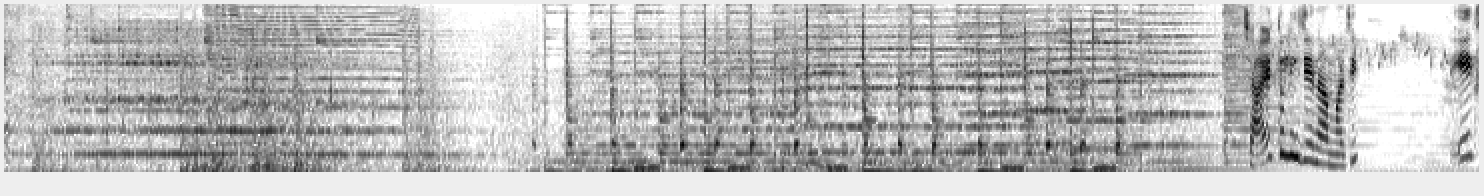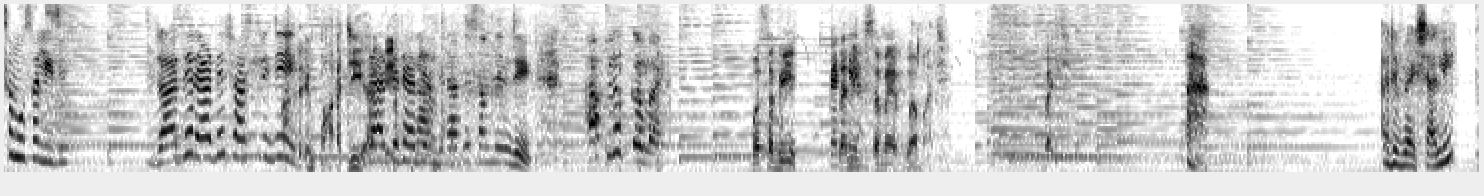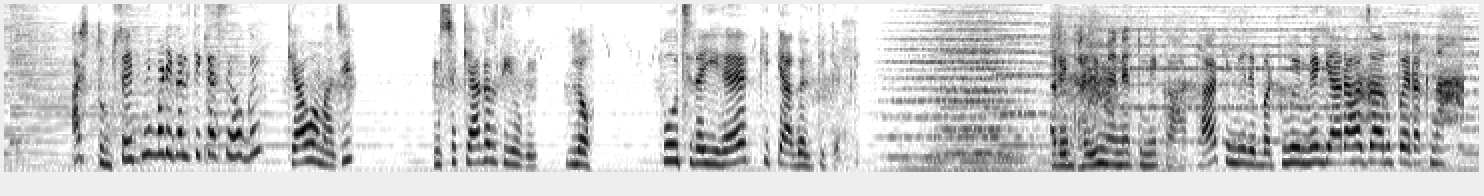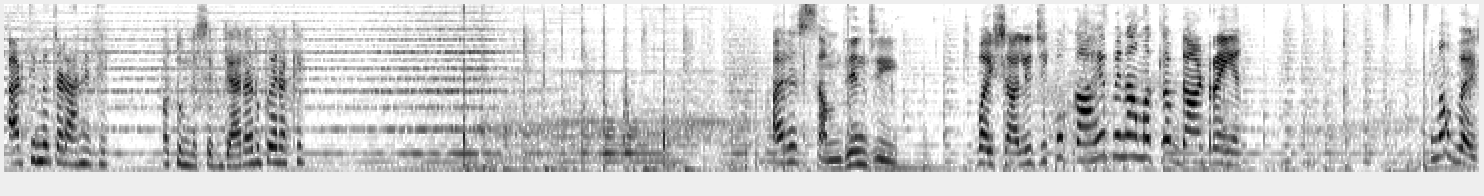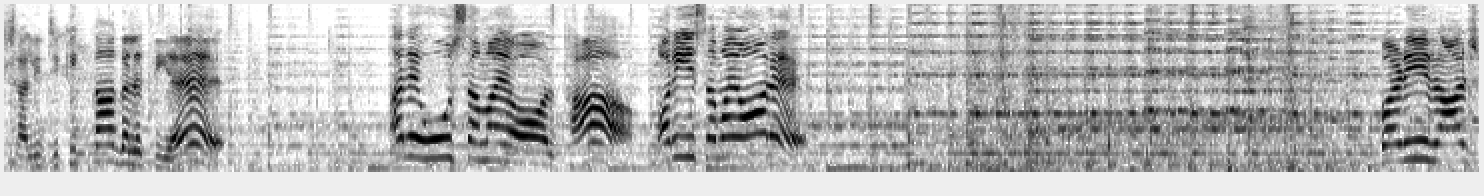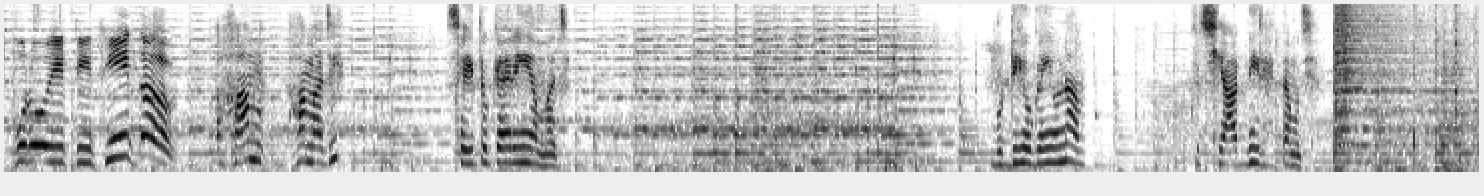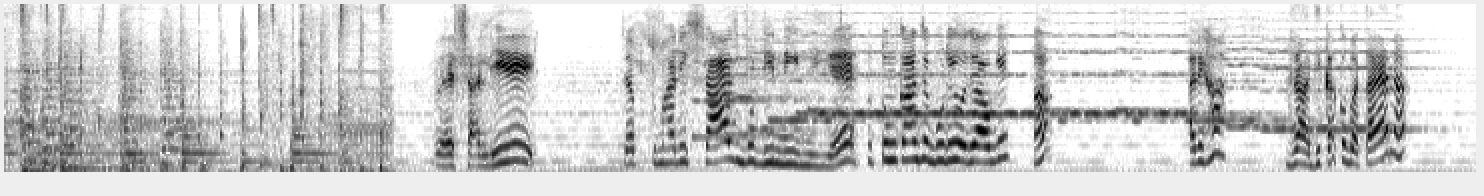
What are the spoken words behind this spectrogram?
चाय तो लीजिए ना अम्मा जी। एक समोसा लीजिए। राधे राधे शास्त्री जी। अरे बाजी राधे राधे राधे समदिन जी। आप लोग कब आए? बस अभी तनिक समय हुआ माँ जी। अरे वैशाली आज तुमसे इतनी बड़ी गलती कैसे हो गई? क्या हुआ माँ जी? मुझसे क्या गलती हो गई? लो पूछ रही है कि क्या गलती कर दी अरे भाई, मैंने तुम्हें कहा था कि मेरे बटुए में ग्यारह हज़ार रुपए रखना। आरती में चढ़ाने थे और तुमने सिर्फ़ ग्यारह रुपए रखे। अरे समधिन जी, वैशाली जी को काहे बिना मतलब डांट रही हैं? वैशाली जी की का गलती है? अरे वो समय और था और ये समय और है। बड़ी राजपुरोहिती थी तब। हाँ हाँ माँ जी सही तो कह रही हैं अम्मा जी बुढ़ी हो गई हूँ ना कुछ याद नहीं रहता मुझे। वैशाली जब तुम्हारी सास बुढ़ी नहीं हुई है तो तुम कहाँ से बूढ़ी हो जाओगी हाँ? अरे हाँ राधिका को बताया ना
